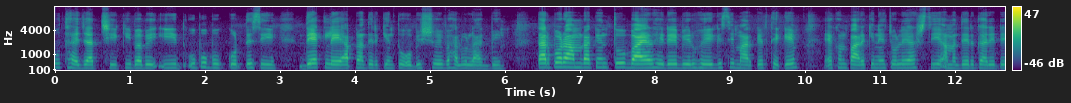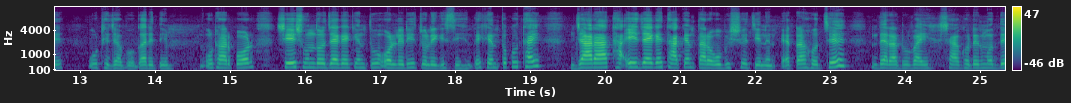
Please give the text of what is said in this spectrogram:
কোথায় যাচ্ছি, কীভাবে ঈদ উপভোগ করতেছি, দেখলে আপনাদের কিন্তু অবশ্যই ভালো লাগবে। তারপর আমরা কিন্তু বাইরে বের হয়ে গেছি মার্কেট থেকে। এখন পার্কিংয়ে চলে আসছি, আমাদের গাড়িতে উঠে যাব, গাড়িতে। ওঠার পর সেই সুন্দর জায়গায় কিন্তু অলরেডি চলে গেছি। দেখেন তো কোথায়? যারা এই জায়গায় থাকেন তারা অবশ্যই চেনেন। এটা হচ্ছে দেরাডুবাই সাগরের মধ্যে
